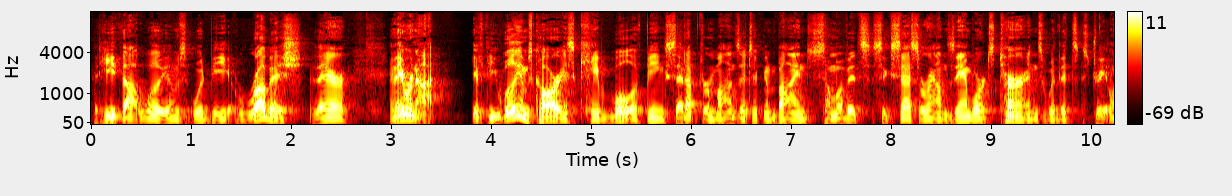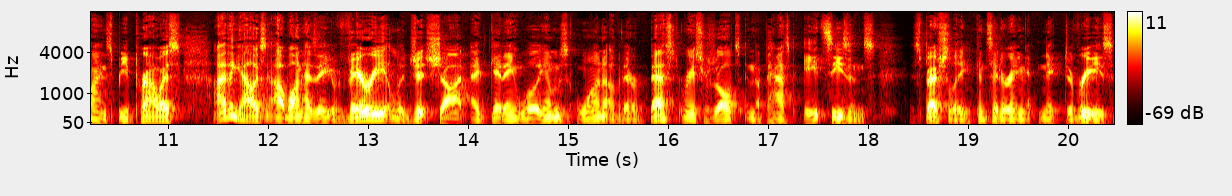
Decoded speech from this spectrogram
that he thought Williams would be rubbish there, and they were not. If the Williams car is capable of being set up for Monza to combine some of its success around Zandvoort's turns with its straight line speed prowess, I think Alex Albon has a very legit shot at getting Williams one of their best race results in the past eight seasons especially considering Nyck de Vries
